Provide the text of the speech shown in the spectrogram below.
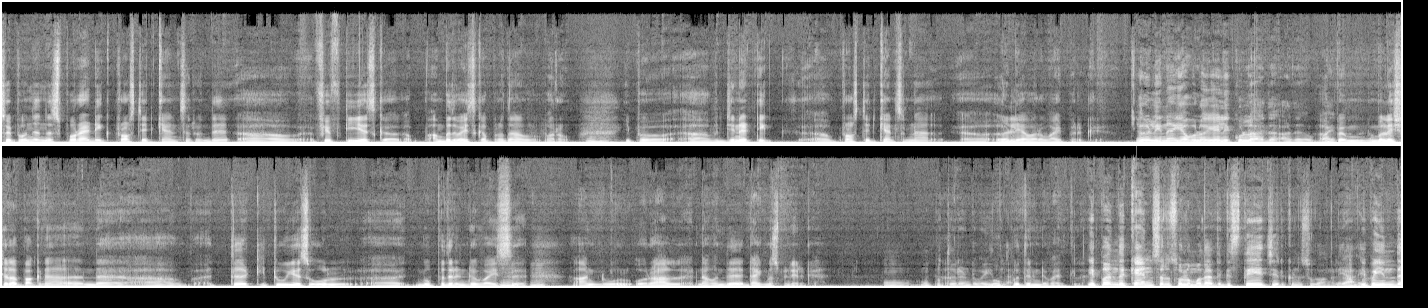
ஸோ இப்போ வந்து அந்த ஸ்பொராடிக் ப்ராஸ்டேட் கேன்சர் வந்து ஃபிஃப்டி இயர்ஸ்க்கு ஐம்பது வயசுக்கு அப்புறம் தான் வரும். இப்போ ஜெனட்டிக் ப்ராஸ்டேட் கேன்சர்னால் ஏர்லியாக வர வாய்ப்பு இருக்குது ஏழினா எவ்வளவு ஏழிக்குள்ள அது அது இப்போ மலேசியாவில் பார்க்கனா இந்த தேர்ட்டி டூ இயர்ஸ் ஓல்ட் முப்பத்தி ரெண்டு வயசு ஆண்கள் ஒரு ஆள் நான் வந்து டயக்னோஸ் பண்ணியிருக்கேன். முப்பத்தி ரெண்டு வயது முப்பத்தி ரெண்டு வயதில். இப்போ இந்த கேன்சர் சொல்லும்போது அதுக்கு ஸ்டேஜ் இருக்குன்னு சொல்லுவாங்க இல்லையா? இப்போ இந்த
